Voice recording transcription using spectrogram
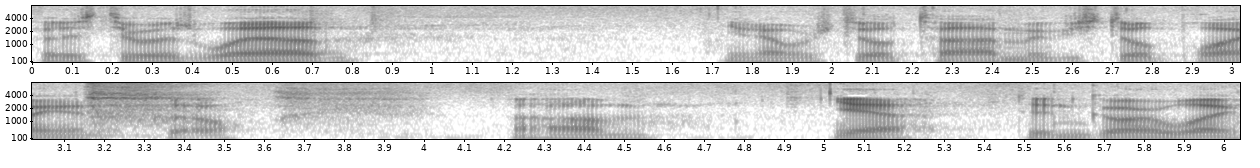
goes through his web. You know, we're still tied, maybe still playing. So, um, yeah, didn't go our way.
